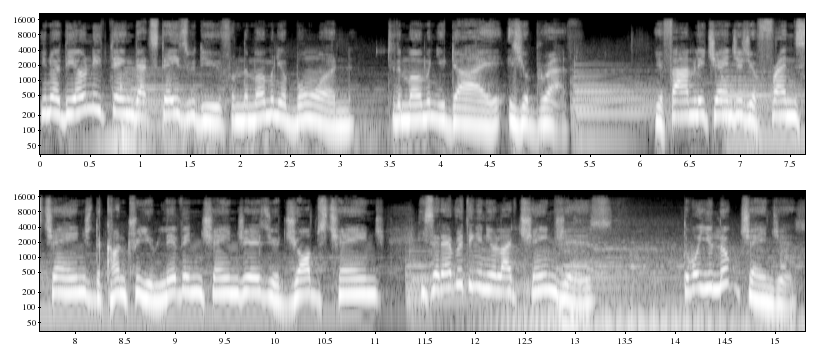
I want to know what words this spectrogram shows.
You know, the only thing that stays with you from the moment you're born to the moment you die is your breath. Your family changes, your friends change, the country you live in changes, your jobs change. He said everything in your life changes. The way you look changes,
